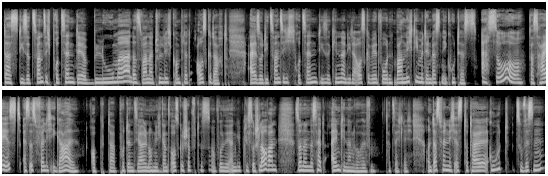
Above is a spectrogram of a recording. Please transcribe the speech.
dass diese 20 Prozent der Bloomer, das war natürlich komplett ausgedacht. Also die 20 Prozent, diese Kinder, die da ausgewählt wurden, waren nicht die mit den besten IQ-Tests. Ach so. Das heißt, es ist völlig egal, ob da Potenzial noch nicht ganz ausgeschöpft ist, obwohl sie angeblich so schlau waren, sondern das hat allen Kindern geholfen, tatsächlich. Und das finde ich ist total gut zu wissen,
